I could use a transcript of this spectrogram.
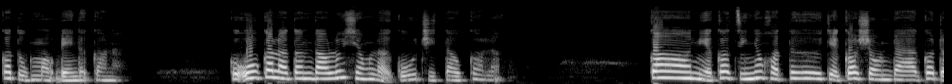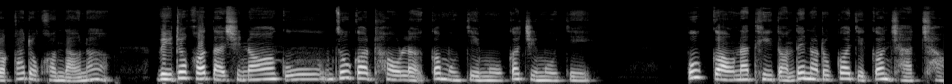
có tụ màu đen đỡ con à. Cô u có là tân đau lúc xong lợi cô chỉ tàu có lợ có nè có chỉ nhau khó tư chị có sông đà, có trọ cá đọc hòn đỡ nữa vì cho khó tại chỉ nó cũng chú có thầu lợ có một chị mù, có chị mù chị bố cầu na thì tòn tên nó đâu có, chỉ con chả chầu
